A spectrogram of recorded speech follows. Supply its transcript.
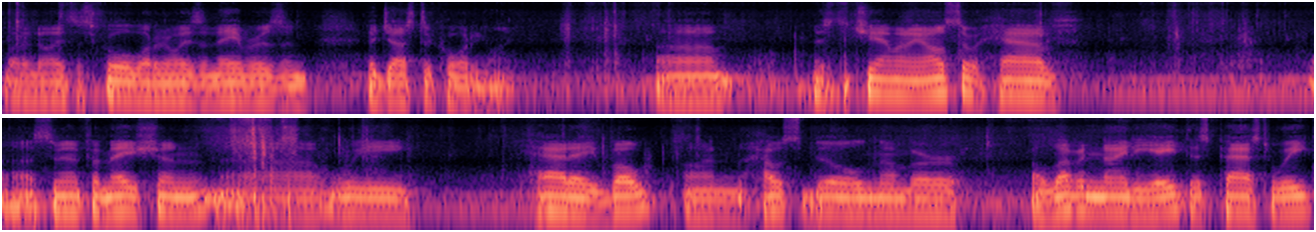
what annoys the school, what annoys the neighbors, and adjust accordingly. Um, Mr. Chairman, I also have uh, some information. Uh, We had a vote on House Bill number 1198 this past week,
